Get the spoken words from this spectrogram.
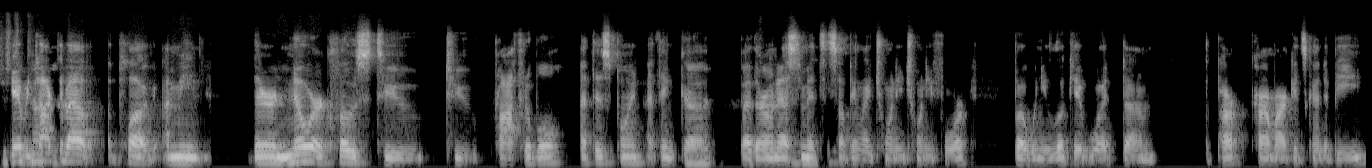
Just yeah, we talked of... about a plug. I mean, they're nowhere close to to profitable at this point. I think uh, by their own estimates, it's something like 2024. But when you look at what um, the par- car market's going to be.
